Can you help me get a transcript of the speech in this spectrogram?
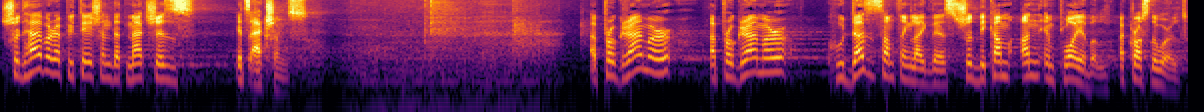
should have a reputation that matches its actions. A programmer, a programmer who does something like this should become unemployable across the world.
